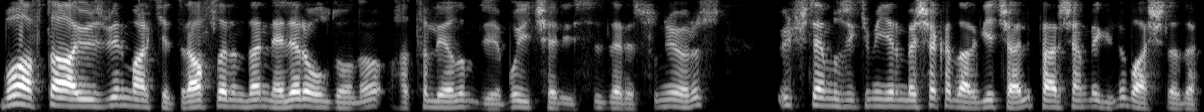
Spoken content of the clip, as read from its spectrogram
Bu hafta A101 market raflarında neler olduğunu hatırlayalım diye bu içeriği sizlere sunuyoruz. 3 Temmuz 2025'e kadar geçerli Perşembe günü başladı.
